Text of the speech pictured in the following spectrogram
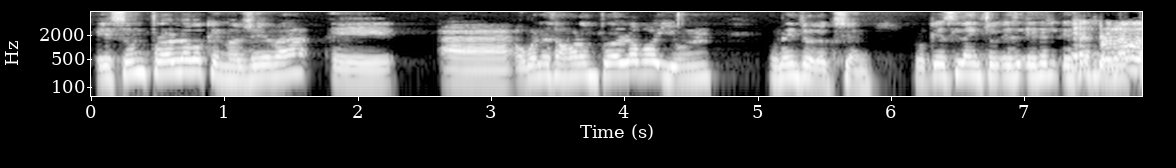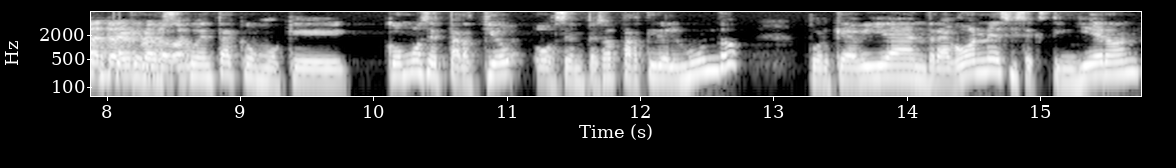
Es un prólogo que nos lleva a, o bueno, es ahora un prólogo y un, una introducción porque es la, es, es, el, es el parte que nos cuenta como que cómo se partió o se empezó a partir el mundo, porque habían dragones y se extinguieron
